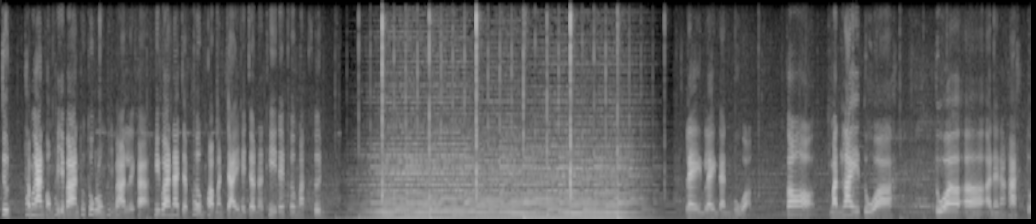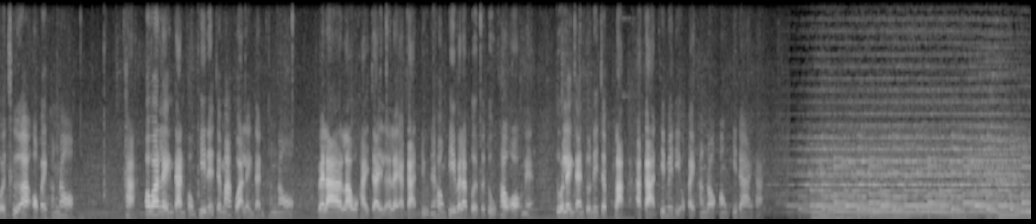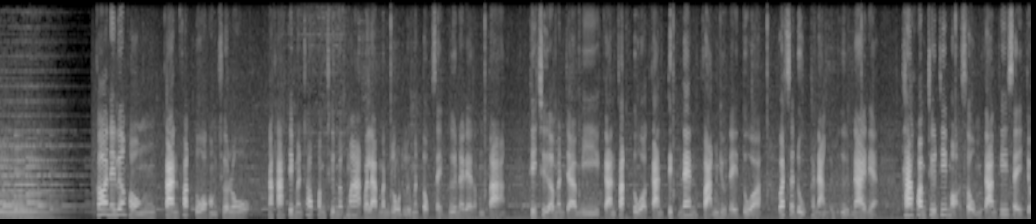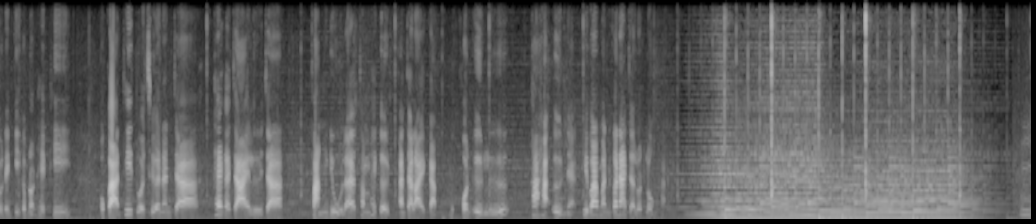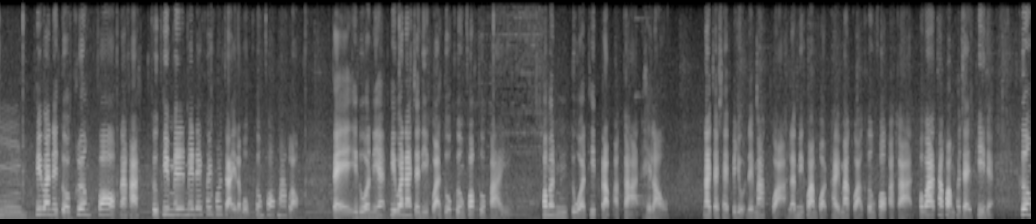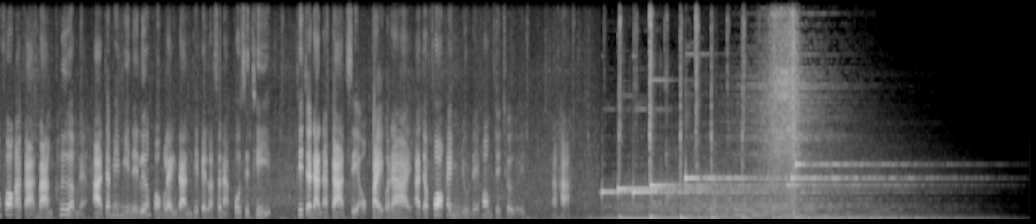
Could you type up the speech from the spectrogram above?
จุดทำงานของพยาบาลทุก ๆ โรงพยาบาลเลยค่ะ พี่ว่าน่าจะเพิ่มความมั่นใจให้เจ้าหน้าที่ได้เพิ่มมากขึ้น แรงแรงดันบวก ก็มันไล่ตัวตัวอะไรนะคะ ตัวเชื้อออกไปข้างนอกค่ะ เพราะว่าแรงดันของพี่เนี่ยจะมากกว่าแรงดันข้างนอก เวลาเราหายใจหรืออะไรอากาศอยู่ในห้องพี่เวลาเปิดประตูเข้าออกเนี่ย ตัวแรงดันตัวนี้จะผลักอากาศที่ไม่ดีออกไปข้างนอกห้องพี่ได้ค่ะ ก็ในเรื่องของการฟักตัวของเชื้อโรคนะคะ ที่มันชอบความชื้นมากๆ เวลามันหล่นหรือมันตกใส่พื้นอะไรต่างๆ ที่เชื้อมันจะมีการฟักตัวการติดแน่นฝังอยู่ในตัววัสดุผนังอื่น ๆ ได้เนี่ยถ้าความชื้นที่เหมาะสมตามที่ไซโจเดนกิกำหนดให้พี่ โอกาสที่ตัวเชื้อนั้นจะแพร่กระจายหรือจะ ฝังอยู่และทำให้เกิดอันตรายกับบุคคลอื่น หรือพาหะอื่นเนี่ยพี่ว่ามันก็น่าจะลดลงค่ะอืมพี่ว่าในตัวเครื่องฟอกนะคะ คือพี่ไม่ไม่ได้ค่อยเข้าใจระบบเครื่องฟอกมากหรอก แต่ไอีตัวนี้พี่ว่าน่าจะดีกว่าตัวเครื่องฟอกทั่วไป เพราะมันเป็นตัวที่ปรับอากาศให้เรา น่าจะใช้ประโยชน์ได้มากกว่า และมีความปลอดภัยมากกว่าเครื่องฟอกอากาศ เพราะว่าถ้าความเข้าใจพี่เนี่ย เครื่องฟอกอากาศบางเครื่องเนี่ยอาจจะไม่มีในเรื่องของแรงดันที่เป็นลักษณะโพซิทีฟที่จะดันอากาศเสียออกไปก็ได้ อาจจะฟอกให้มันอยู่ในห้องเฉยๆนะคะ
